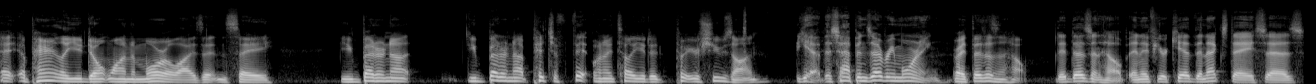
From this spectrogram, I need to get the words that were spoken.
A- apparently you don't want to moralize it and say you better not you better not pitch a fit when I tell you to put your shoes on. Yeah, this happens every morning. Right, that doesn't help. it doesn't help. And if your kid the next day says,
